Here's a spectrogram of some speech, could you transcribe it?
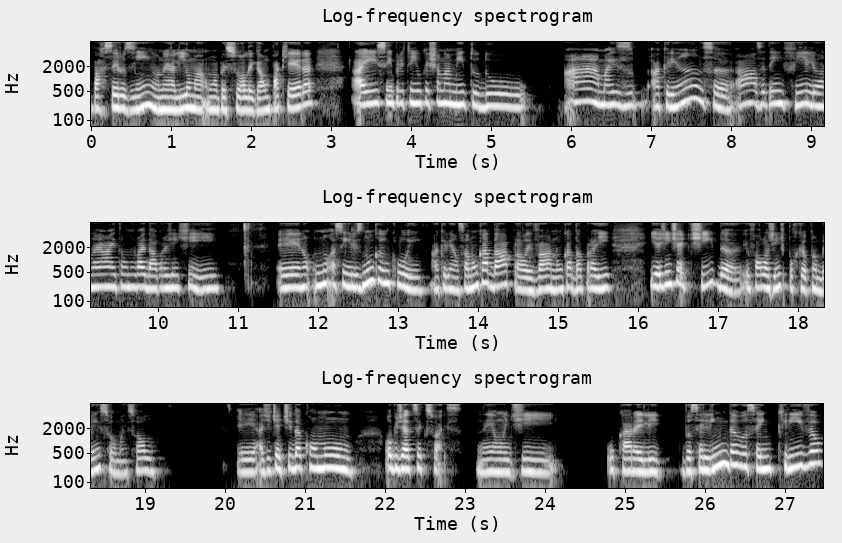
parceirozinho, né? Ali uma, uma pessoa legal, um paquera, Aí sempre tem o questionamento do ah, mas a criança, ah, você tem filho, né? Ah, então não vai dar pra gente ir. É, não, não, assim, eles nunca incluem a criança, nunca dá para levar, nunca dá para ir. E a gente é tida, eu falo a gente porque eu também sou mãe solo, é, a gente é tida como objetos sexuais, né? Onde o cara, ele, você é linda, você é incrível,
